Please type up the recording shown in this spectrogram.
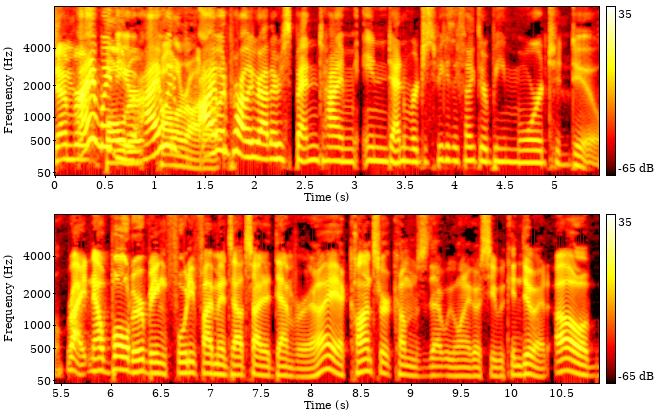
Denver, I'm with Boulder, you. I Colorado. would I would probably rather spend time in Denver just because I feel like there'd be more to do. Right. Now, Boulder being 45 minutes outside of Denver, hey, a concert comes that we want to go see, we can do it. Oh,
